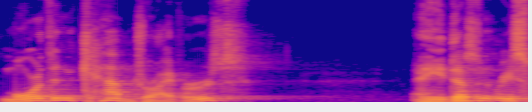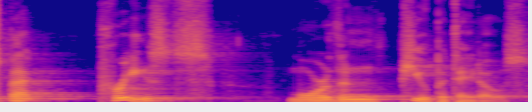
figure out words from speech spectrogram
more than cab drivers, and he doesn't respect priests more than pew potatoes.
